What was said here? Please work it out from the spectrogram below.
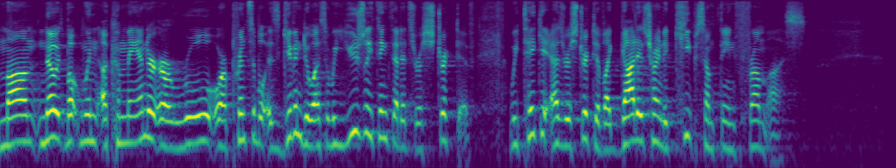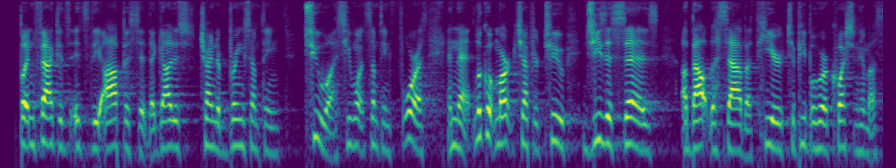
mom knows, but when a commander or a rule or a principle is given to us, we usually think that it's restrictive. We take it as restrictive, like God is trying to keep something from us. But in fact, it's, it's the opposite that God is trying to bring something to us. He wants something for us. And that, look what Mark chapter 2, Jesus says about the Sabbath here to people who are questioning him. About.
